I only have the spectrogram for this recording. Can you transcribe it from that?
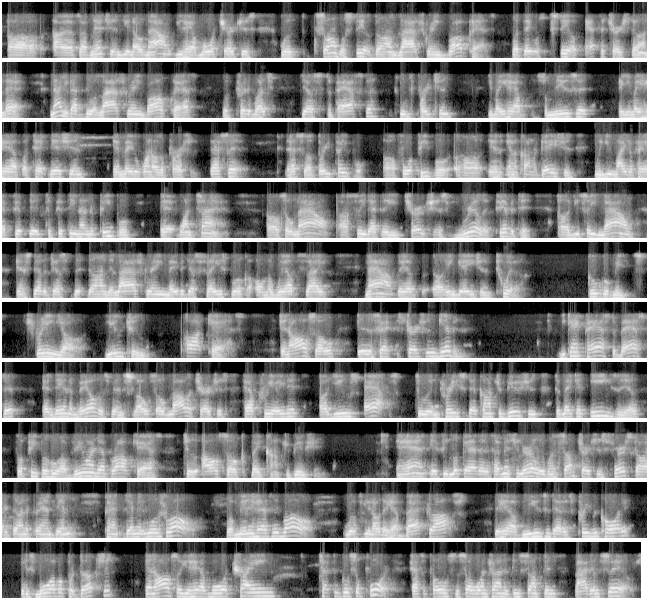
Uh, as I mentioned, you know, now you have more churches with some were still done live screen broadcasts, but they were still at the church doing that. Now you got to do a live screen broadcast with pretty much just the pastor who's preaching. You may have some music, and you may have a technician and maybe one other person. That's it. That's uh, three people, uh, four people uh, in, in a congregation when you might have had 50 to 1,500 people at one time. Uh, so now I see that the church is really pivoted. Uh, you see now, instead of just done the live stream, maybe just Facebook or on the website, now they have uh, engaged in Twitter, Google Meets, StreamYard, YouTube, podcasts, and also it affects church and giving. You can't pass the basket, and then the mail has been slow. So of churches have created or uh, used apps to increase their contribution to make it easier for people who are viewing their broadcast to also make contribution. And if you look at as I mentioned earlier, when some churches first started during the pandemic, pandemic was raw, but many has evolved with, you know, they have backdrops, they have music that is pre recorded, it's more of a production, and also you have more trained technical support as opposed to someone trying to do something by themselves.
